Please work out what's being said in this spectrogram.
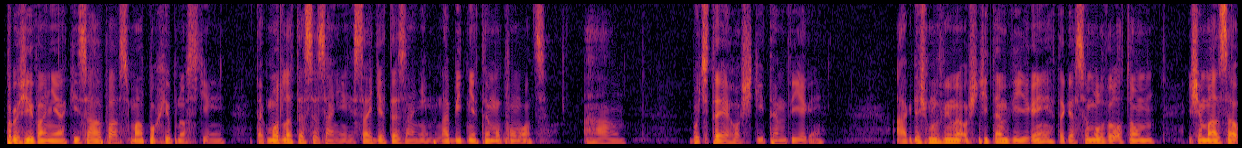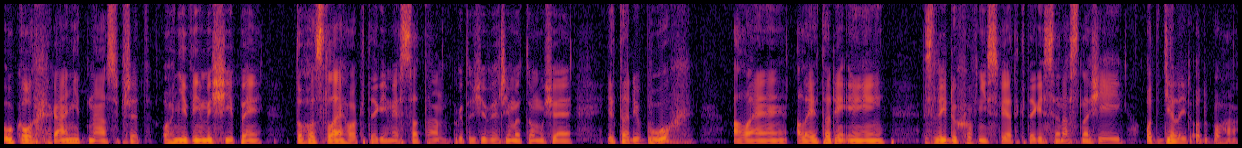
prožívá nějaký zápas, má pochybnosti, tak modlete se za něj, zajděte za ním, nabídněte mu pomoc a buďte jeho štítem víry. A když mluvíme o štítem víry, tak já jsem mluvil o tom, že má za úkol chránit nás před ohnivými šípy toho zlého, kterým je Satan, protože věříme tomu, že je tady Bůh, ale, ale je tady i zlý duchovní svět, který se nás snaží oddělit od Boha.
